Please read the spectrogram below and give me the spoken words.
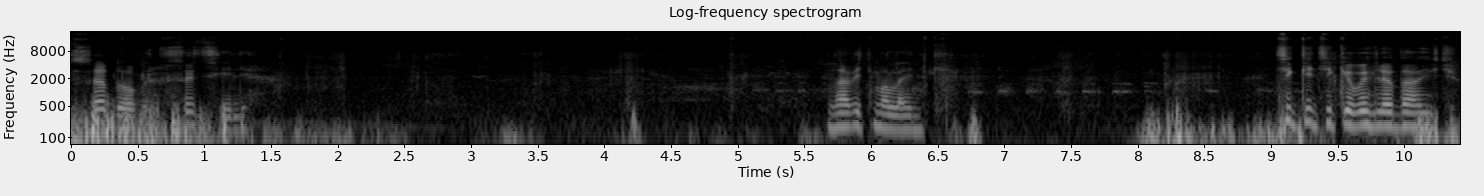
Все добре, все цілі. Навіть маленькі. Тільки-тільки виглядають.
